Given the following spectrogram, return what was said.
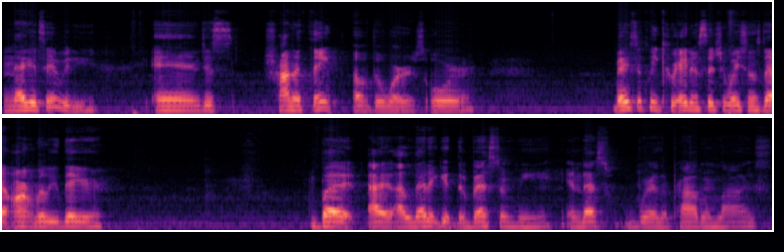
negativity and just trying to think of the worst or basically creating situations that aren't really there but I, I let it get the best of me, and that's where the problem lies.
